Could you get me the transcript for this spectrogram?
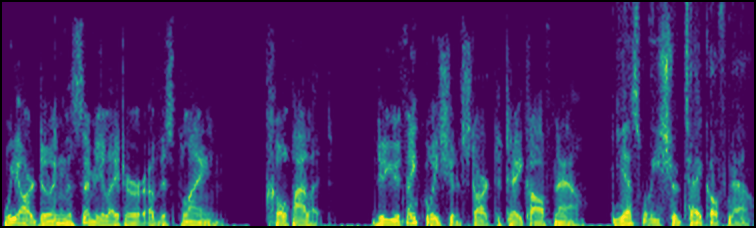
We are doing the simulator of this plane. Co-pilot, do you think we should start to take off now? Yes, we should take off now.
